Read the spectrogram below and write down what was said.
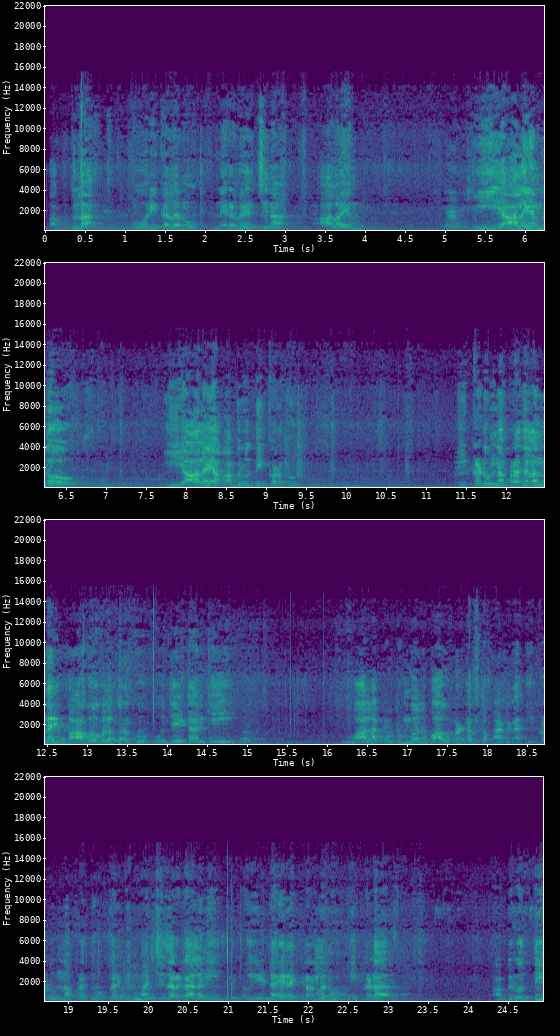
భక్తుల కోరికలను నెరవేర్చిన ఆలయం. ఈ ఆలయంలో ఈ ఆలయ అభివృద్ధి కొరకు ఇక్కడున్న ప్రజలందరి బాగోగుల కొరకు పూజ చేయటానికి వాళ్ళ కుటుంబాలు బాగుపడటంతో పాటుగా ఇక్కడ ఉన్న ప్రతి ఒక్కరికి మంచి జరగాలని ఈ డైరెక్టర్లను ఇక్కడ అభివృద్ధి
